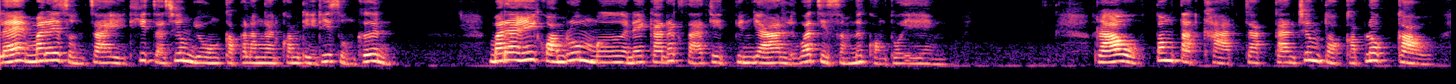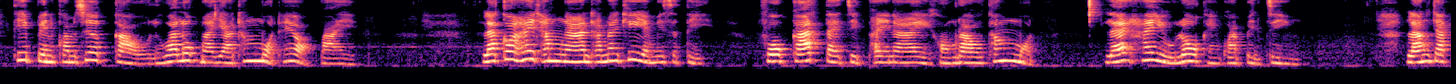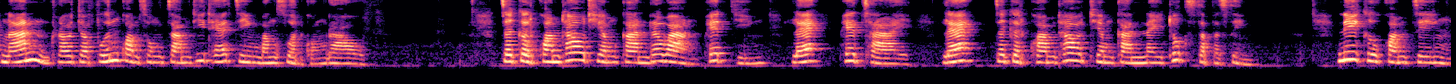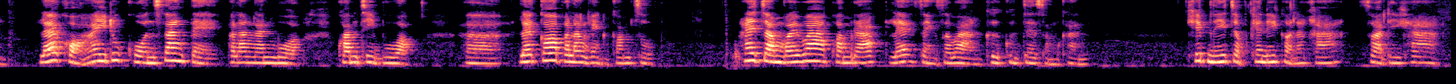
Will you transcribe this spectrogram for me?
และไม่ได้สนใจที่จะเชื่อมโยงกับพลังงานความถี่ที่สูงขึ้นไม่ได้ให้ความร่วมมือในการรักษาจิตวิญญาณ หรือว่าจิตสำนึกของตัวเอง เราต้องตัดขาดจากการเชื่อมต่อกับโลกเก่าที่เป็นความเชื่อเก่า หรือว่าโลกมายาทั้งหมดให้ออกไป และก็ให้ทำงานทำหน้าที่อย่างมีสติ โฟกัสแต่จิตภายในของเราทั้งหมด และให้อยู่โลกแห่งความเป็นจริง หลังจากนั้นเราจะฟื้นความทรงจำที่แท้จริงบางส่วนของเรา จะเกิดความเท่าเทียมกันระหว่างเพศหญิงและเพศชาย และจะเกิดความเท่าเทียมกันในทุกสรรพสิ่ง นี่คือความจริง และขอให้ทุกคนสร้างแต่พลังงานบวก ความถี่บวก และก็พลังแห่งความสุข ให้จำไว้ว่าความรักและแสงสว่างคือกุญแจสำคัญ คลิปนี้จบแค่นี้ก่อนนะคะ สวัสดีค่ะ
